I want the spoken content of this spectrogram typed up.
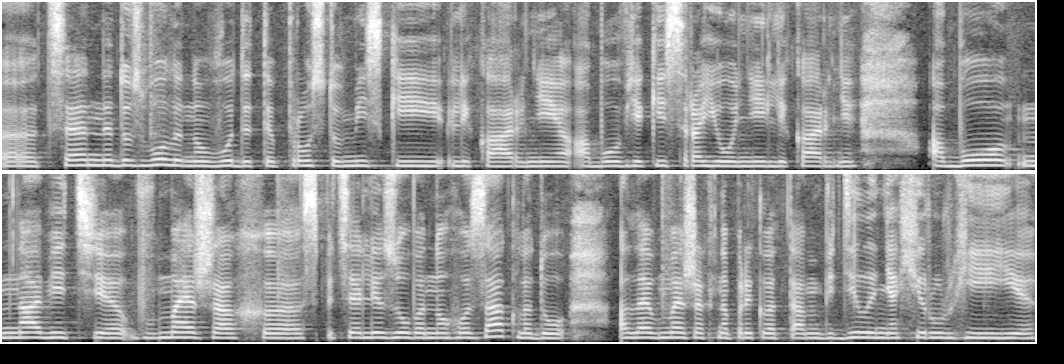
Е, Це не дозволено вводити просто в міській лікарні або в якійсь районній лікарні, або навіть в межах е, спеціалізованого закладу, але в межах, наприклад, там відділення хірургії.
